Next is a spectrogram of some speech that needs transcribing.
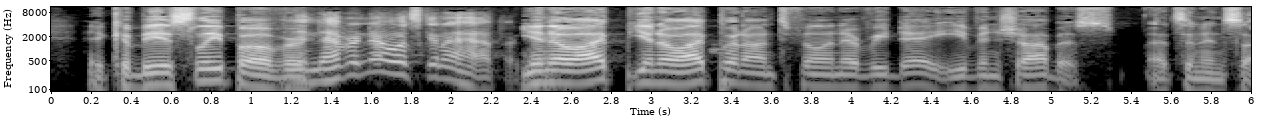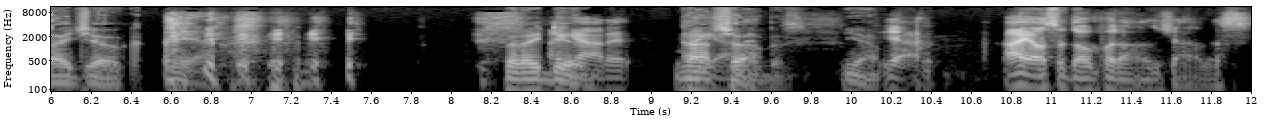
it could be a sleepover. you never know what's gonna happen. You know, I you know I put on tefillin every day, even Shabbos. That's an inside joke, Yeah. but I I do got it. Not got it. Shabbos. Yeah, Yeah, I also don't put on Shabbos.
